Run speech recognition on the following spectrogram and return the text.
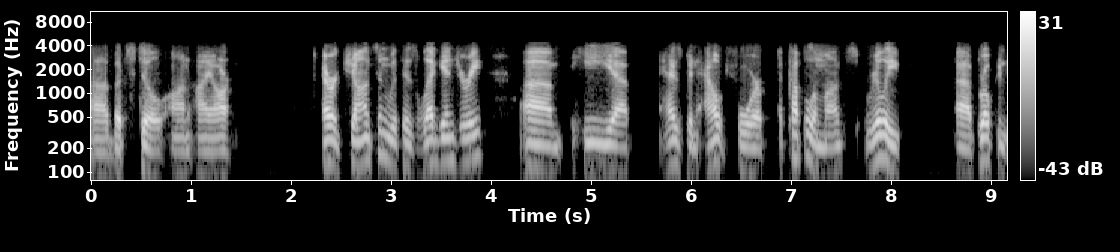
uh, but still on IR. Erik Johnson with his leg injury. Um, he uh, has been out for a couple of months, really uh, broken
